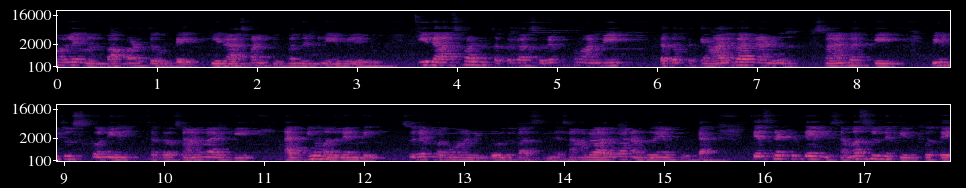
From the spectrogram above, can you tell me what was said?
వల్లే మనం కాపాడుతూ ఉంటే ఈ రాశి వాళ్ళకి ఇబ్బంది అంటూ ఏమీ లేదు. ఈ రాశి చక్కగా సూర్యభగవాన్ని చక్కగా ప్రతి ఆదివారం నాడు స్వామివారికి వీలు చూసుకొని చక్కగా స్వామివారికి అగ్ని మొదలండి. సూర్యభగవానికి రోజు కాస్తుంది ఆదివారం ఉదయం పూట చేసినట్లయితే మీ సమస్యలను తీరిపోతే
